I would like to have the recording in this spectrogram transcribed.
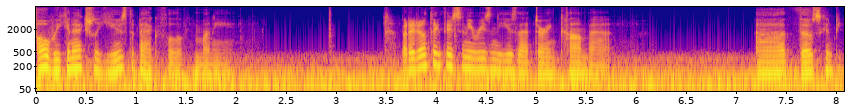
Oh, we can actually use the bag full of money. But I don't think there's any reason to use that during combat. Uh, those can be...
